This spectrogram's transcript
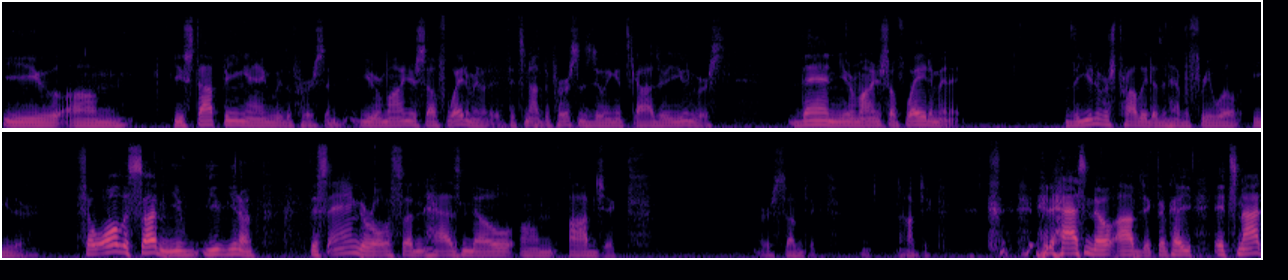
You um, you stop being angry with the person. You remind yourself, wait a minute, if it's not the person's doing, it's God's or the universe. Then you remind yourself, wait a minute, the universe probably doesn't have a free will either. So all of a sudden, you you you know, this anger all of a sudden has no um, object or subject, object. it has no object, okay? It's not,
